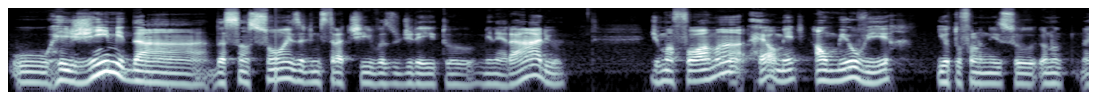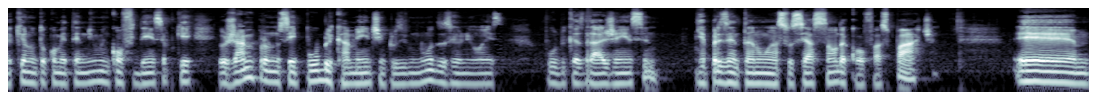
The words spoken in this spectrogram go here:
o regime da, das sanções administrativas do direito minerário de uma forma realmente, ao meu ver, e eu estou falando isso, eu não, aqui eu não estou cometendo nenhuma inconfidência, porque eu já me pronunciei publicamente, inclusive numa das reuniões públicas da agência, representando uma associação da qual faço parte, é,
